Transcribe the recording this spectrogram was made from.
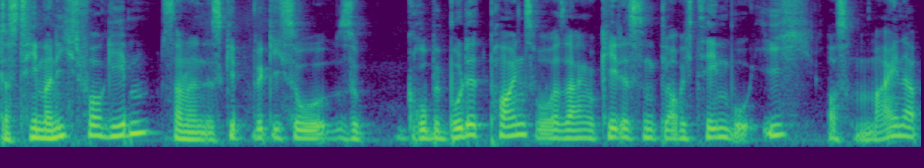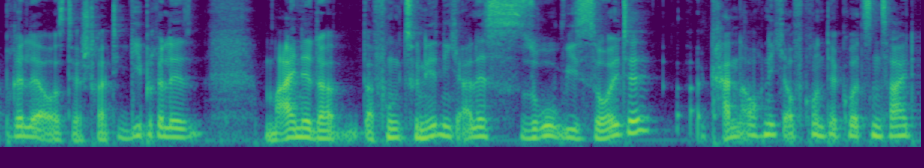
das Thema nicht vorgeben, sondern es gibt wirklich so, so grobe Bullet Points, wo wir sagen, okay, das sind, glaube ich, Themen, wo ich aus meiner Brille, aus der Strategiebrille meine, da, da funktioniert nicht alles so, wie es sollte, kann auch nicht aufgrund der kurzen Zeit.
